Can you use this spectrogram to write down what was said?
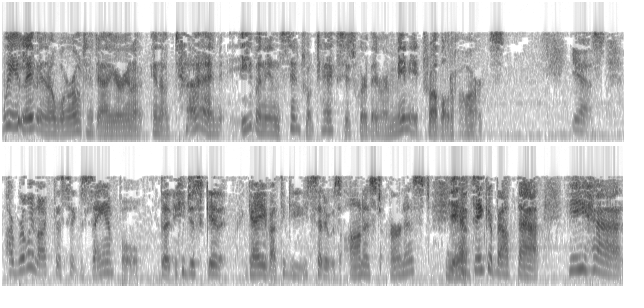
We live in a world today, or in a in a time, even in Central Texas, where there are many troubled hearts. Yes, I really like this example that he just get, gave. I think he said it was honest, earnest. Yeah. You think about that. He had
